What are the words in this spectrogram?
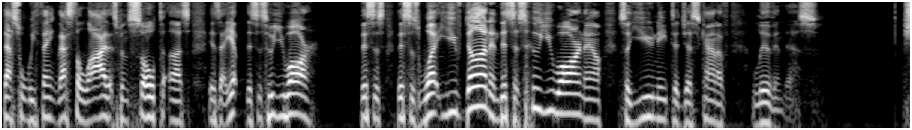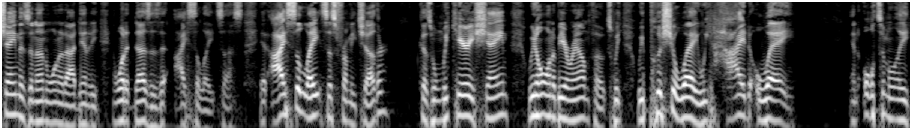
that's what we think. That's the lie that's been sold to us is that yep, this is who you are. This is this is what you've done and this is who you are now, so you need to just kind of live in this. Shame is an unwanted identity, and what it does is it isolates us. It isolates us from each other because when we carry shame, we don't want to be around folks. We we push away, we hide away. And ultimately,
